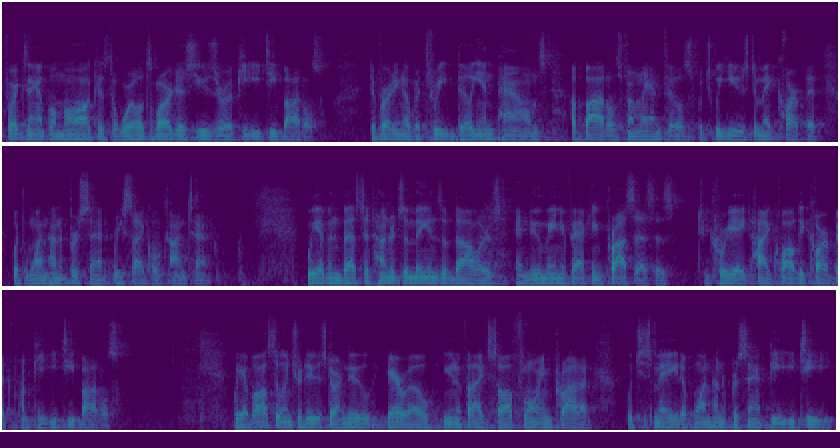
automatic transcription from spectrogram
For example, Mohawk is the world's largest user of PET bottles, diverting over 3 billion pounds of bottles from landfills, which we use to make carpet with 100% recycled content. We have invested hundreds of millions of dollars in new manufacturing processes to create high-quality carpet from PET bottles. We have also introduced our new Air.o Unified Soft Flooring product, which is made of 100% PET,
